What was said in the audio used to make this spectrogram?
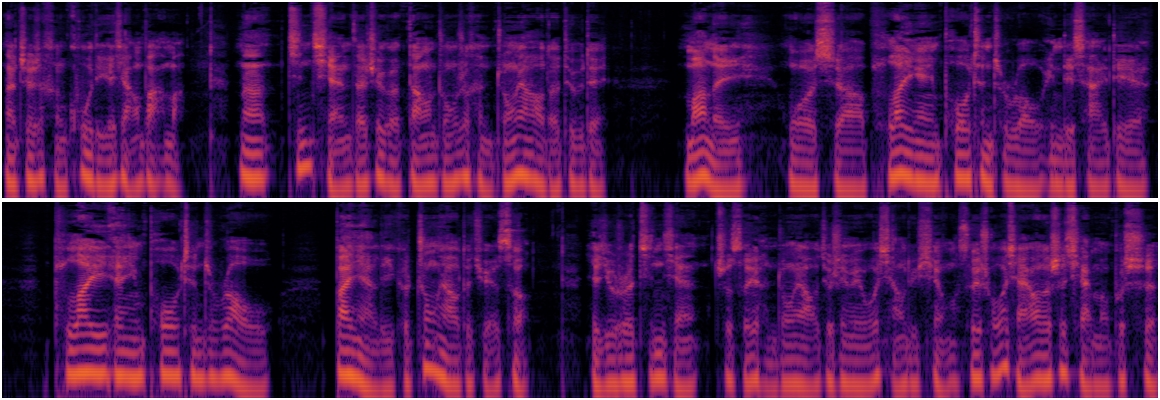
那这是很酷的一个想法嘛。那金钱在这个当中是很重要的，对不对？Money was uh, playing an important role in this idea. Play an important role. 扮演了一个重要的角色，也就是说，金钱之所以很重要，就是因为我想旅行。所以说我想要的是钱吗？不是，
